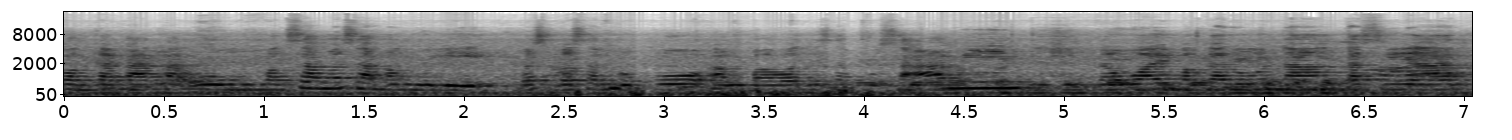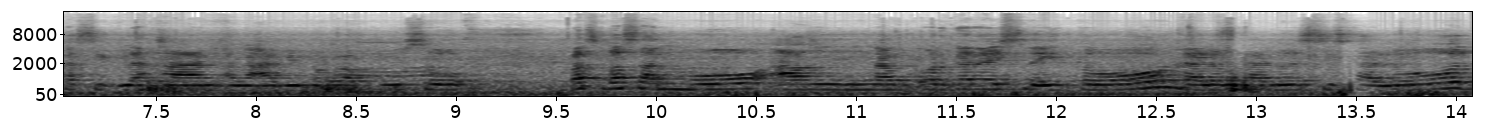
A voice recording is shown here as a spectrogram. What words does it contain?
pagkakataong magsama-samang muli. Basbasan mo po ang bawat isa po sa amin. Naway magkaroon ng kasiyahan, kasiglahan ang aming mga puso. Basbasan mo ang nag-organize na ito, lalong-lalo si Salud.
